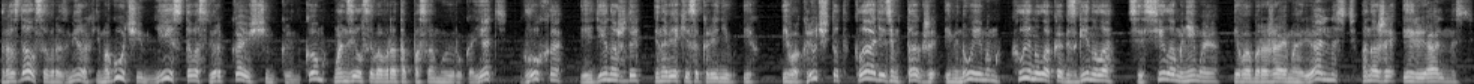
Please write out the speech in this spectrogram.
раздался в размерах и могучим, неистово сверкающим клинком вонзился во врата по самую рукоять, глухо единожды, и навеки заколенив их. Его ключ тот, кладезем также именуемым, хлынула, как сгинула, вся сила мнимая и воображаемая реальность, она же и реальность.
